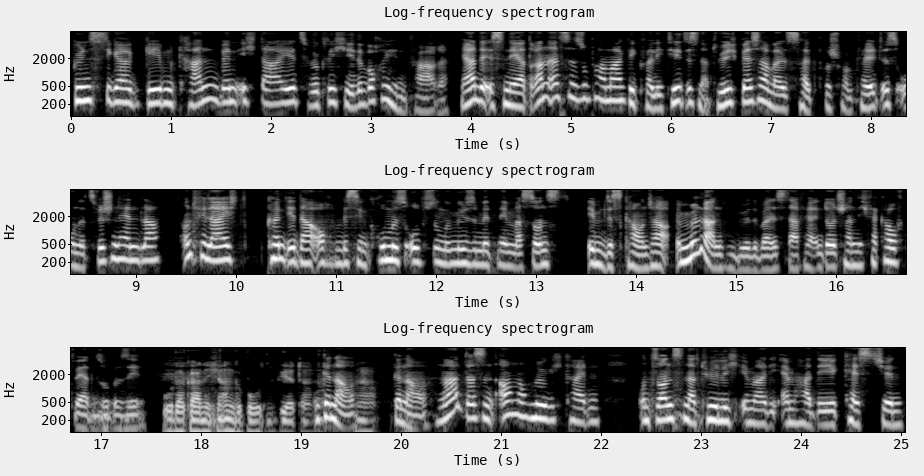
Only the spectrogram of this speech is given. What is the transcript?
günstiger geben kann, wenn ich da jetzt wirklich jede Woche hinfahre. Ja, der ist näher dran als der Supermarkt. Die Qualität ist natürlich besser, weil es halt frisch vom Feld ist, ohne Zwischenhändler. Und vielleicht könnt ihr da auch ein bisschen krummes Obst und Gemüse mitnehmen, was sonst im Discounter im Müll landen würde, weil es darf ja in Deutschland nicht verkauft werden, so gesehen. Oder gar nicht angeboten wird. Dann. Genau, ja. genau. Ne? Das sind auch noch Möglichkeiten. Und sonst natürlich immer die MHD-Kästchen,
